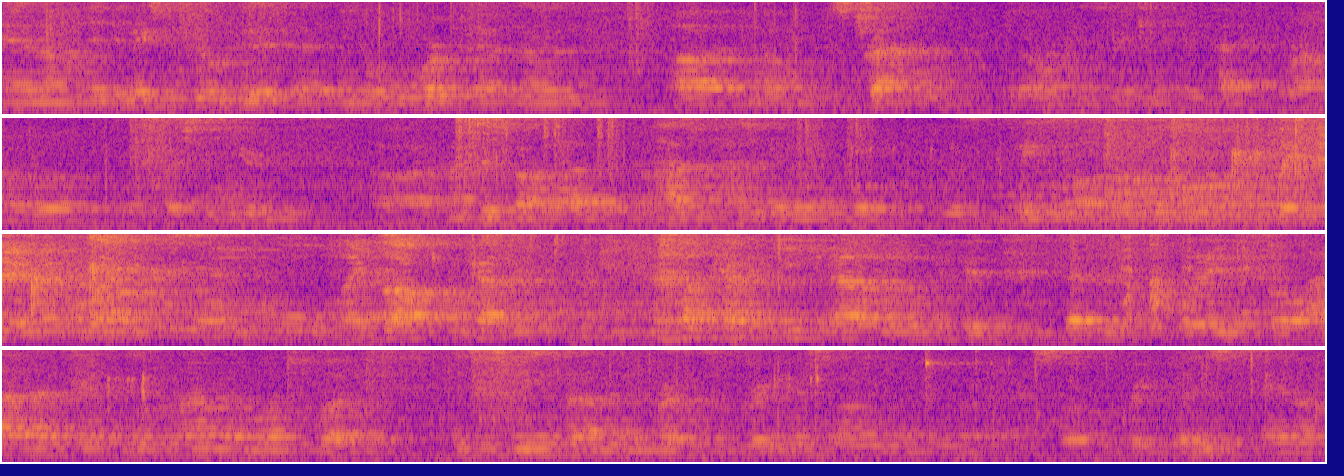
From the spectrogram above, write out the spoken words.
And um, it, it makes me feel good that, you know, the work that I've done, you know, is traveling, you know, and it's making an impact around the world, you know, especially here. Uh, I just found out that you know, Hajime no Ippo was based on a place there, that's like so cool. Like, so I'm, kind of, I'm kind of geeking out a little bit that this is the place. So I haven't had a chance to go around that much, but it just means that I'm in the presence of greatness. I'm in a, in a historical great place, and I'm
